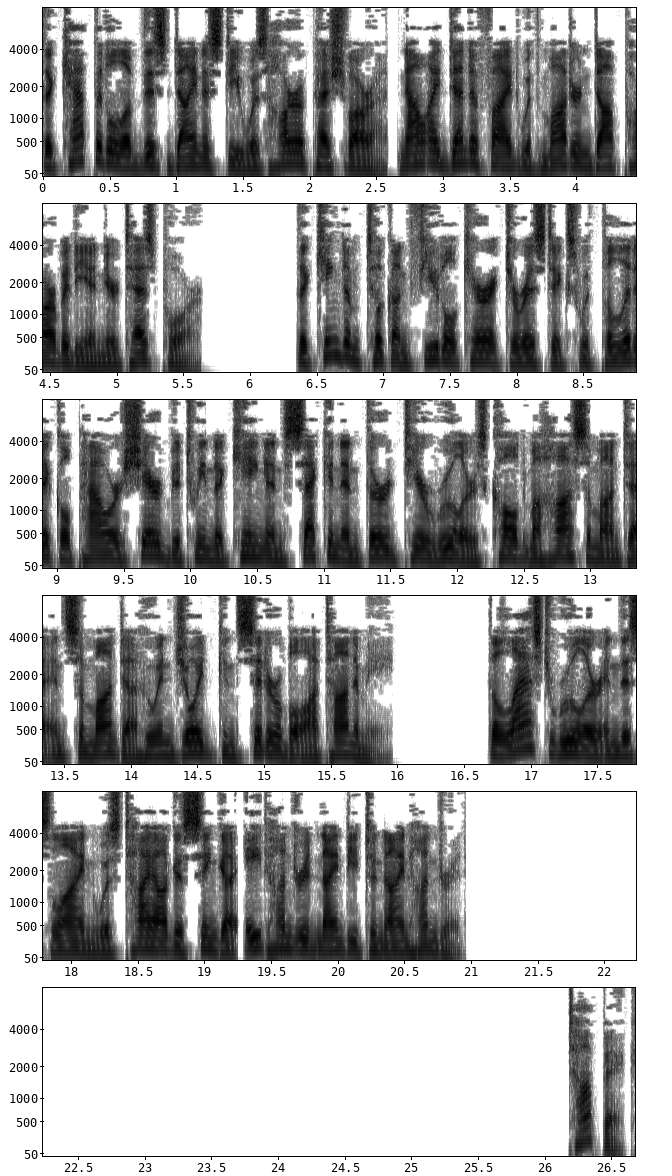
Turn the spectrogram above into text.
The capital of this dynasty was Harapeshvara, now identified with modern Da near Tezpur. The kingdom took on feudal characteristics with political power shared between the king and second and third tier rulers called Mahasamanta and Samanta who enjoyed considerable autonomy. The last ruler in this line was Tyaga Singha 890 900. Topic:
